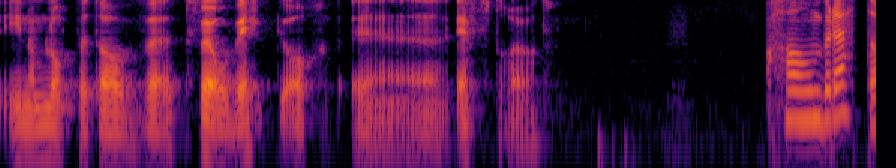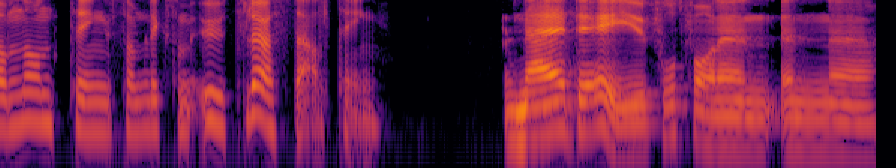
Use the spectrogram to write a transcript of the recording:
inom loppet av eh, två veckor eh, efteråt. Har hon berättat om någonting som liksom utlöste allting? Nej, det är ju fortfarande en, en, eh,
